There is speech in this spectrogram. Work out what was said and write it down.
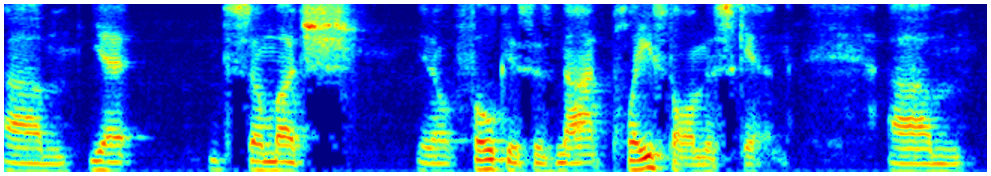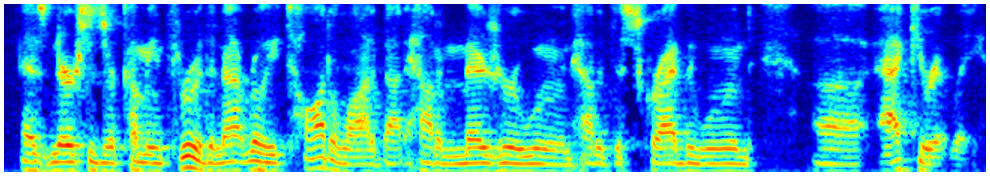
Um, yet, so much you know focus is not placed on the skin. Um, as nurses are coming through, they're not really taught a lot about how to measure a wound, how to describe the wound uh, accurately,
